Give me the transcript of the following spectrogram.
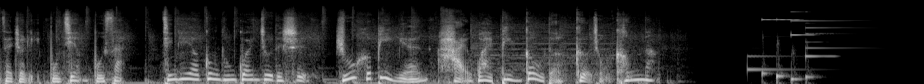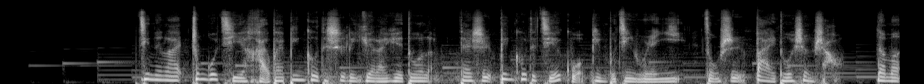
在这里不见不散。今天要共同关注的是如何避免海外并购的各种坑呢？近年来，中国企业海外并购的事例越来越多了，但是并购的结果并不尽如人意，总是败多胜少。那么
